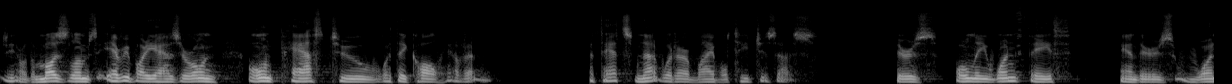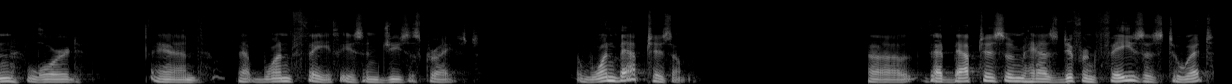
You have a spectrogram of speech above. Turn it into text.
you know, the Muslims, everybody has their own, own path to what they call heaven. But that's not what our Bible teaches us. There's only one faith and there's one Lord, and that one faith is in Jesus Christ. One baptism. Uh, that baptism has different phases to it.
